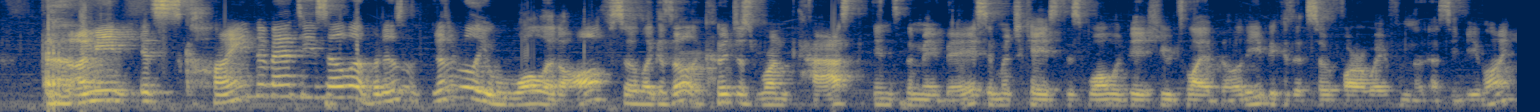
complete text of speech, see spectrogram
I mean, it's kind of anti-Zilla, but it doesn't, it doesn't really wall it off. So, like, a Zilla could just run past into the main base, in which case this wall would be a huge liability because it's so far away from the SCB line.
